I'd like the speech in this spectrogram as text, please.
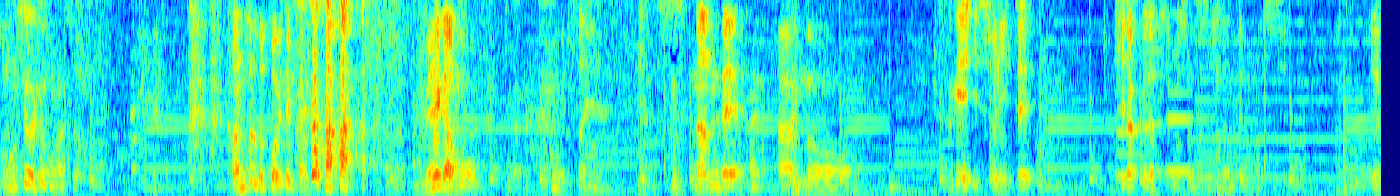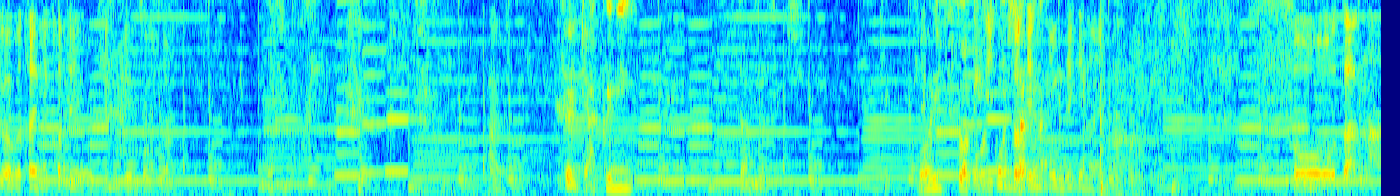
面白いと思いますよ。感情どこ置いてるか目がもうどこ見てたんやなんで、はい。あのすげえ一緒にいて気楽だし面白い年下になってますしなんかこう笑顔が絶えない家庭を築けるんじゃないかなって。すごいはいじゃあ逆にダメな選手。こいつとは結婚したくない。こいつとは結婚できない。そうだな。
